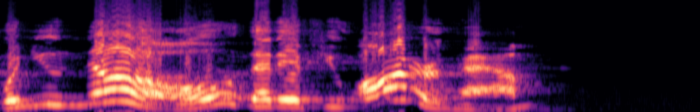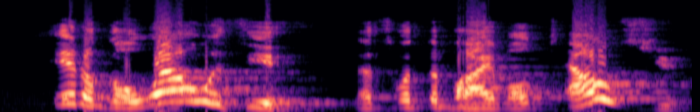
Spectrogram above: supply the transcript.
when you know that if you honor them, it'll go well with you. That's what the Bible tells you.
